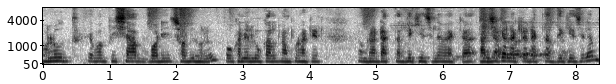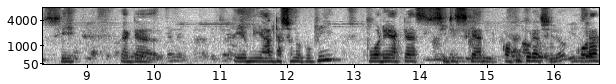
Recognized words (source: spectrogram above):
হলুদ এবং পিসাব বডি সবই হলুদ। ওখানে লোকাল রামপুরহাটের আমরা ডাক্তার দেখিয়েছিলাম, একটা সার্জিক্যাল একটা ডাক্তার দেখিয়েছিলাম। সে একটা এমনি আলট্রাসোনোকপি পরে একটা সিটি স্ক্যান কপি করেছিল। করার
